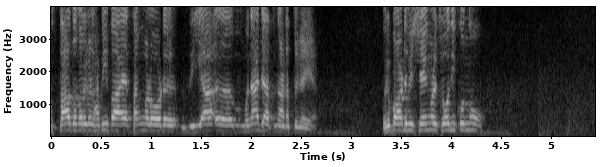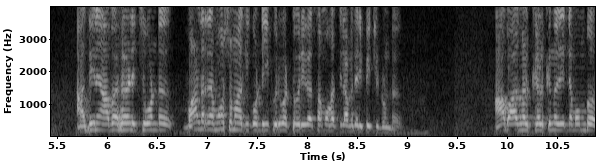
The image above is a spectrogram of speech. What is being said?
ഉസ്താദ് അവർ ഹബീബായ തങ്ങളോട് സിയാ മുനാജാത്ത് നടത്തുകയാണ്. ഒരുപാട് വിഷയങ്ങൾ ചോദിക്കുന്നു. അതിനെ അവഹേളിച്ചുകൊണ്ട് വളരെ മോശമാക്കിക്കൊണ്ട് ഈ കുരുവട്ടൂരിക സമൂഹത്തിൽ അവതരിപ്പിച്ചിട്ടുണ്ട്. ആ ഭാഗങ്ങൾ കേൾക്കുന്നതിന് മുമ്പ്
